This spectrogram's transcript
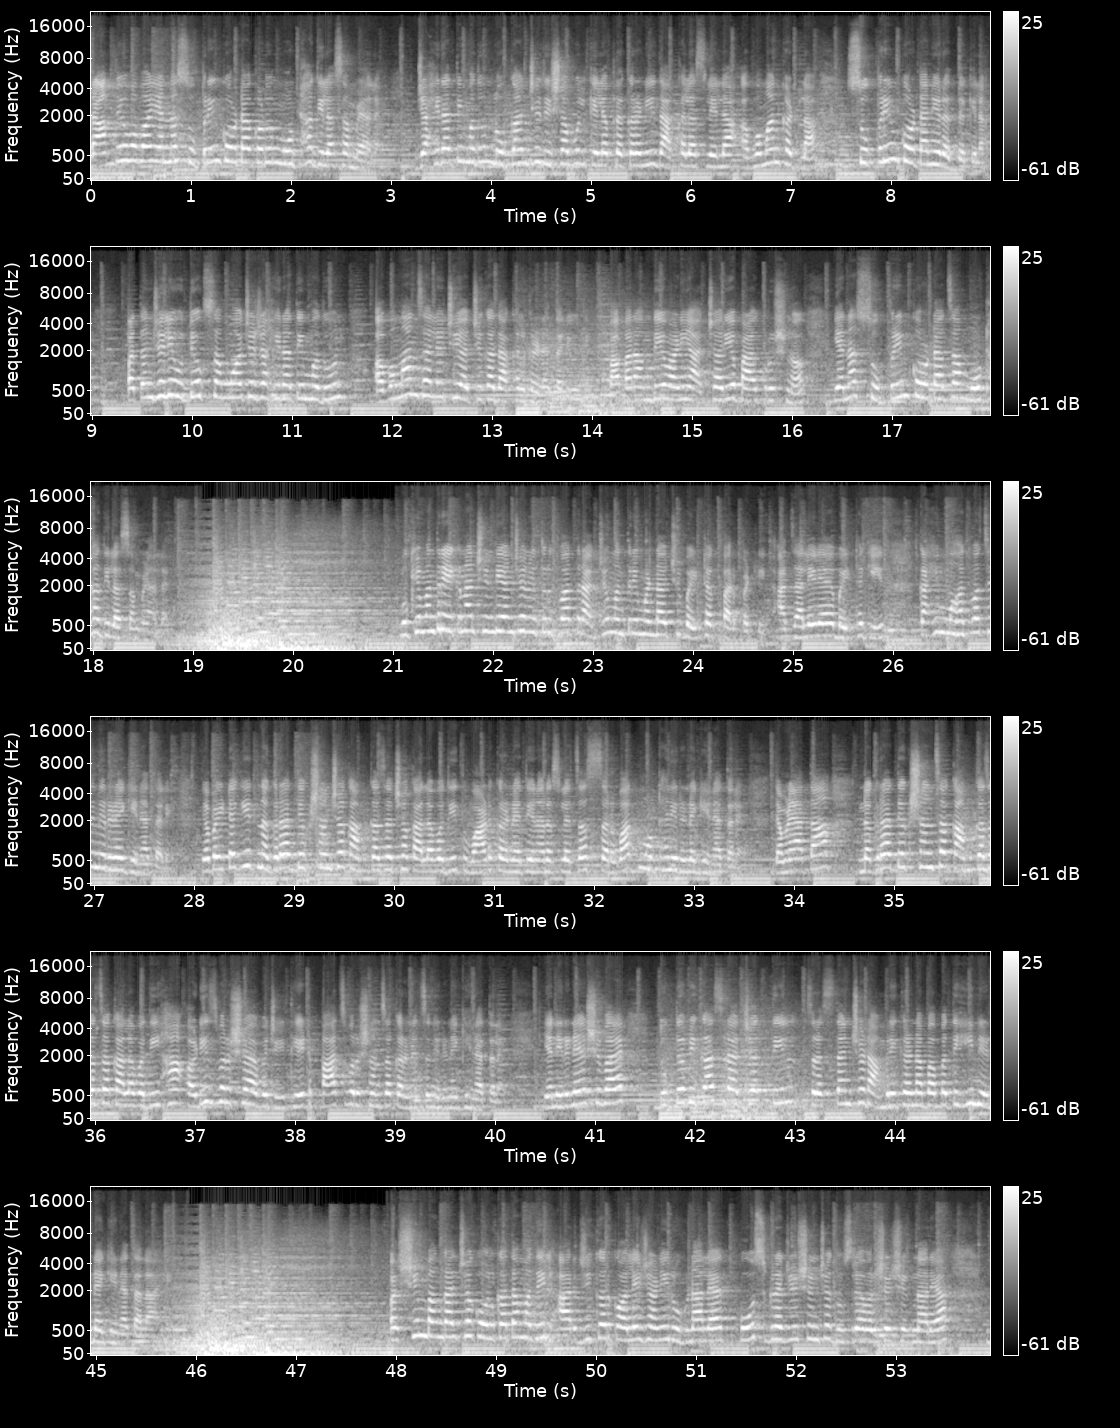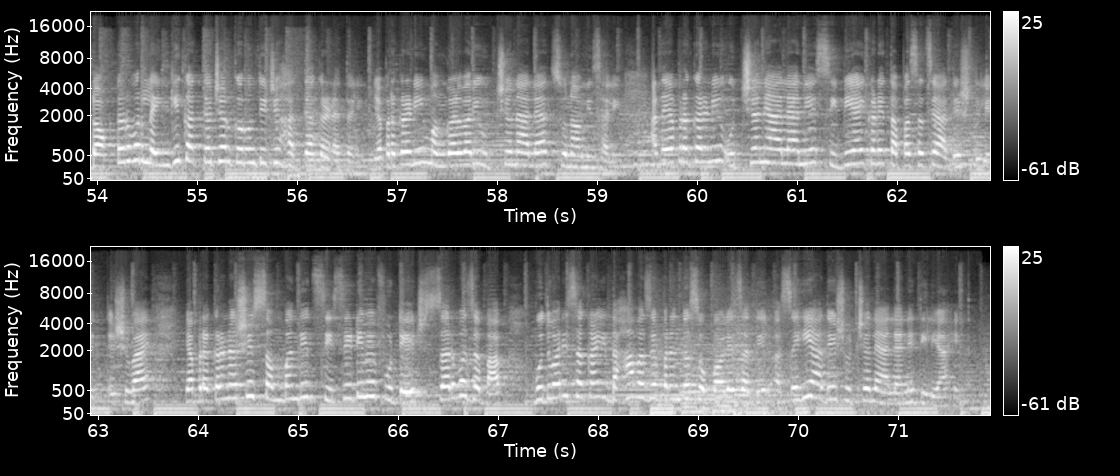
रामदेव बाबा यांना सुप्रीम कोर्टाकडून मोठा दिलासा मिळालाय जाहिरातीमधून लोकांची दिशाभूल केल्याप्रकरणी दाखल असलेला अवमान खटला सुप्रीम कोर्टाने रद्द केला. पतंजली उद्योग समूहाच्या जाहिरातीमधून अवमान झाल्याची याचिका दाखल करण्यात आली होती. बाबा रामदेव आणि आचार्य बाळकृष्ण यांना सुप्रीम कोर्टाचा मोठा दिलासा मिळालाय. मुख्यमंत्री एकनाथ शिंदे यांच्या नेतृत्वात राज्य मंत्रिमंडळाची बैठक पार पडली. आज झालेल्या या बैठकीत काही महत्त्वाचे निर्णय घेण्यात आले. या बैठकीत नगराध्यक्षांच्या कामकाजाच्या कालावधीत वाढ करण्यात येणार असल्याचा सर्वात मोठा निर्णय घेण्यात आला त्यामुळे आता नगराध्यक्षांचा कामकाजाचा कालावधी हा अडीच वर्षाऐवजी थेट पाच वर्षांचा करण्याचा निर्णय घेण्यात आला या निर्णयाशिवाय दुग्धविकास राज्यातील रस्त्यांच्या डांबरीकरणाबाबतही निर्णय घेण्यात आला आहे. पश्चिम बंगालच्या कोलकातामधील आरजीकर कॉलेज आणि रुग्णालयात पोस्ट ग्रॅज्युएशनच्या दुसऱ्या वर्षात शिकणाऱ्या डॉक्टरवर लैंगिक अत्याचार करून तिची हत्या करण्यात आली. या प्रकरणी मंगळवारी उच्च न्यायालयात सुनावणी झाली. आता या प्रकरणी उच्च न्यायालयाने सीबीआयकडे तपासाचे आदेश दिले. त्याशिवाय या प्रकरणाशी संबंधित सीसीटीव्ही फुटेज सर्व जबाब बुधवारी सकाळी दहा वाजेपर्यंत सोपवले जातील असेही आदेश उच्च न्यायालयाने दिले आहेत.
